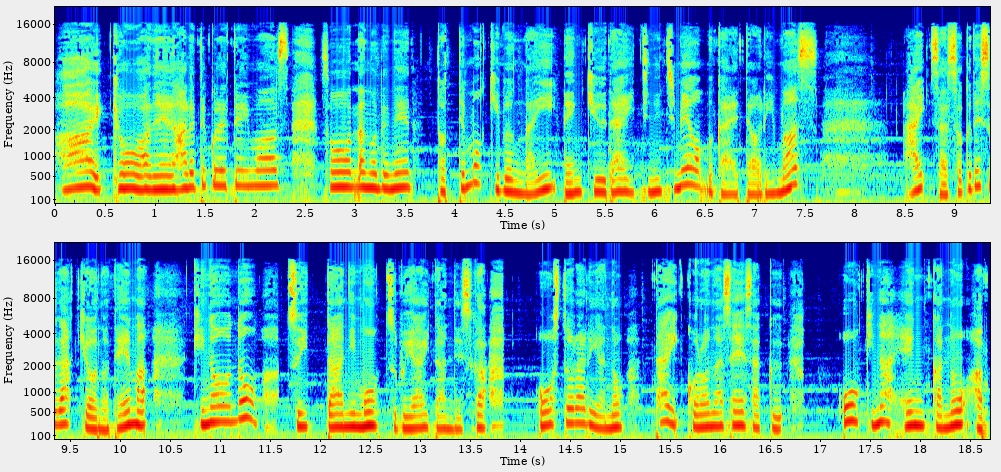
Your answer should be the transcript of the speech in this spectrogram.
はい今日はね晴れてくれています。そうなのでねとっても気分がいい連休第1日目を迎えております。はい早速ですが今日のテーマ。昨日のツイッターにもつぶやいたんですがオーストラリアの対コロナ政策大きな変化の発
